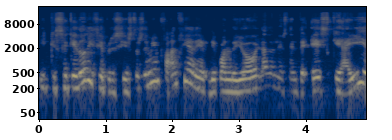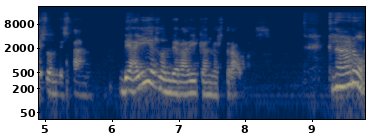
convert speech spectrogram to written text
y que se quedó, dice, pero si esto es de mi infancia, de, cuando yo era adolescente, es que ahí es donde están, de ahí es donde radican los traumas. Claro,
